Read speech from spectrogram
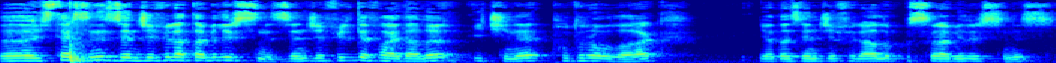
Ee, isterseniz zencefil atabilirsiniz. Zencefil de faydalı içine pudra olarak ya da zencefil alıp ısırabilirsiniz.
